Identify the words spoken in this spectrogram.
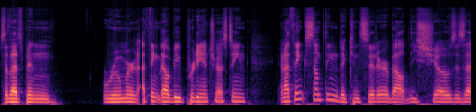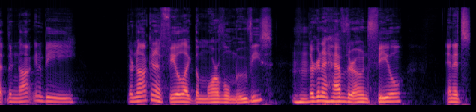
So that's been rumored. I think that would be pretty interesting. And I think something to consider about these shows is that they're not going to be, they're not going to feel like the Marvel movies. Mhm. They're going to have their own feel. And it's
